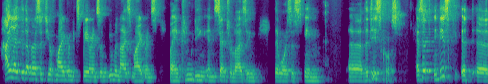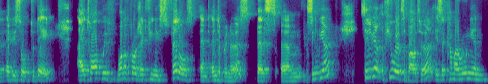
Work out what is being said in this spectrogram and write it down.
highlight the diversity of migrant experience, and humanize migrants by including and centralizing their voices in uh, the discourse. As said in this uh, uh, episode today, I talk with one of Project Phoenix fellows and entrepreneurs. That's um, Sylvia. Sylvia, a few words about her, is a Cameroonian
